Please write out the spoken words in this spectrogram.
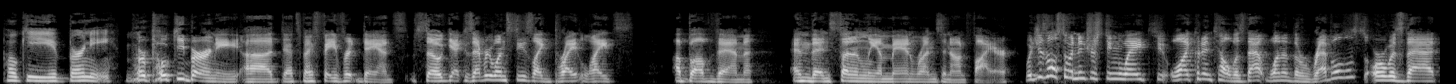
pokey Bernie. Or Pokey Bernie. Uh, that's my favorite dance. So yeah, because everyone sees like bright lights above them, and then suddenly a man runs in on fire, which is also an interesting way to. Well, I couldn't tell. Was that one of the rebels, or was that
